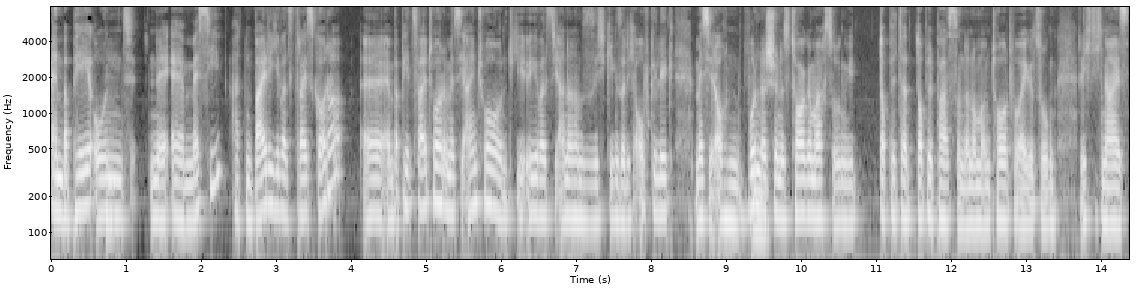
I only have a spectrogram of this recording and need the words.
Mbappé und ne, äh, Messi hatten beide jeweils drei Scorer. Äh, Mbappé zwei Tore, Messi ein Tor und je, jeweils die anderen haben sie sich gegenseitig aufgelegt. Messi hat auch ein wunderschönes mhm. Tor gemacht, so irgendwie doppelter Doppelpass und dann nochmal am Tor vorbeigezogen. Richtig nice.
